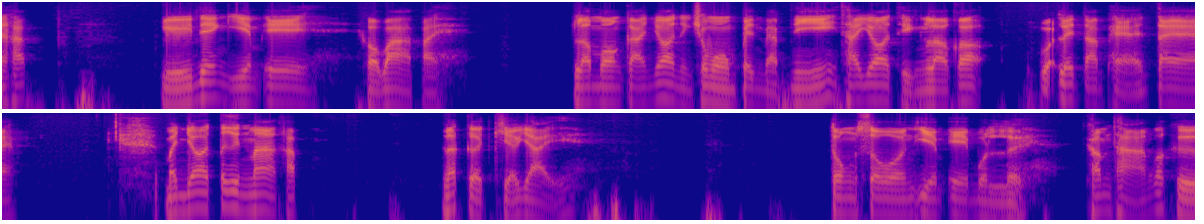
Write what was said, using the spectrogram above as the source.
นะครับ หรือเด้ง EMA ก็ว่าไป เรามองการย่อหนึ่งชั่วโมงเป็นแบบนี้ ถ้าย่อถึงเราก็เล่นตามแผนแต่ มันย่อตื้นมากครับ แล้วเกิดเขียวใหญ่ ตรงโซน EMA บนเลยคำถามก็คือ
